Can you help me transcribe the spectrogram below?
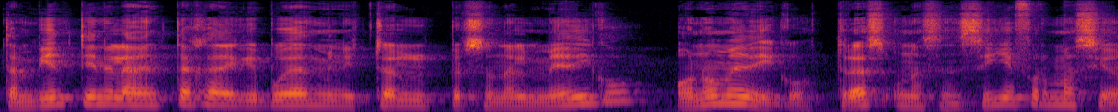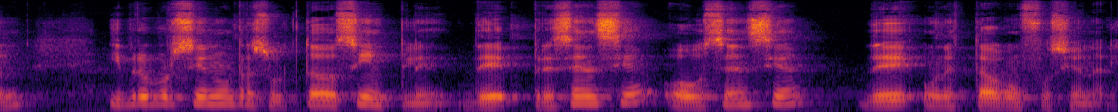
También tiene la ventaja de que puede administrarlo el personal médico o no médico tras una sencilla formación y proporciona un resultado simple de presencia o ausencia de un estado confusional.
